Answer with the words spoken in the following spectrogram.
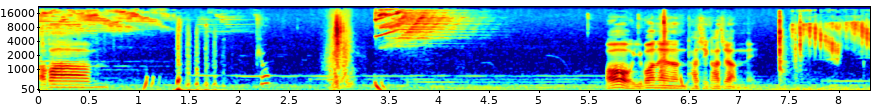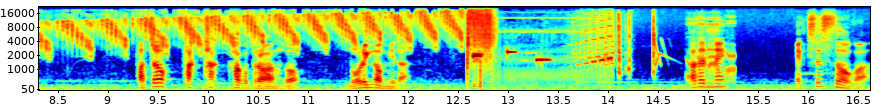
빠밤 어, 이번에는 다시 가지 않네. 봤죠? 탁탁 하고 들어가는 거. 노린 겁니다. 다 됐네. 액세스 허가.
